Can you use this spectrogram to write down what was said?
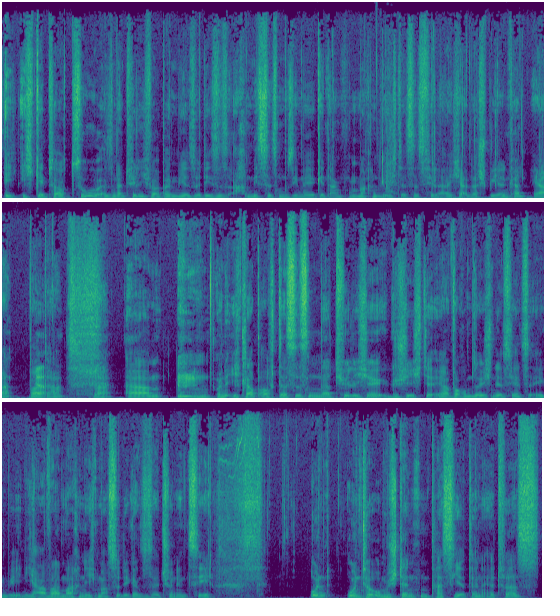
ich, ich gebe es auch zu. Also natürlich war bei mir so dieses, ach Mist, jetzt muss ich mir Gedanken machen, wie ich das jetzt vielleicht anders spielen kann. Ja, war ja, da. Klar. Ähm, und ich glaube auch, das ist eine natürliche Geschichte. Ja, warum soll ich das jetzt irgendwie in Java machen? Ich mache es so die ganze Zeit schon in C. Und unter Umständen passiert dann etwas,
